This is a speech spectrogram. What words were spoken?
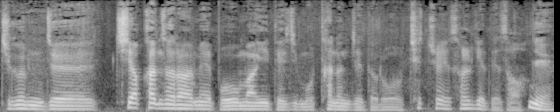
지금 이제 취약한 사람의 보호망이 되지 못하는 제도로 최초에 설계돼서 예.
